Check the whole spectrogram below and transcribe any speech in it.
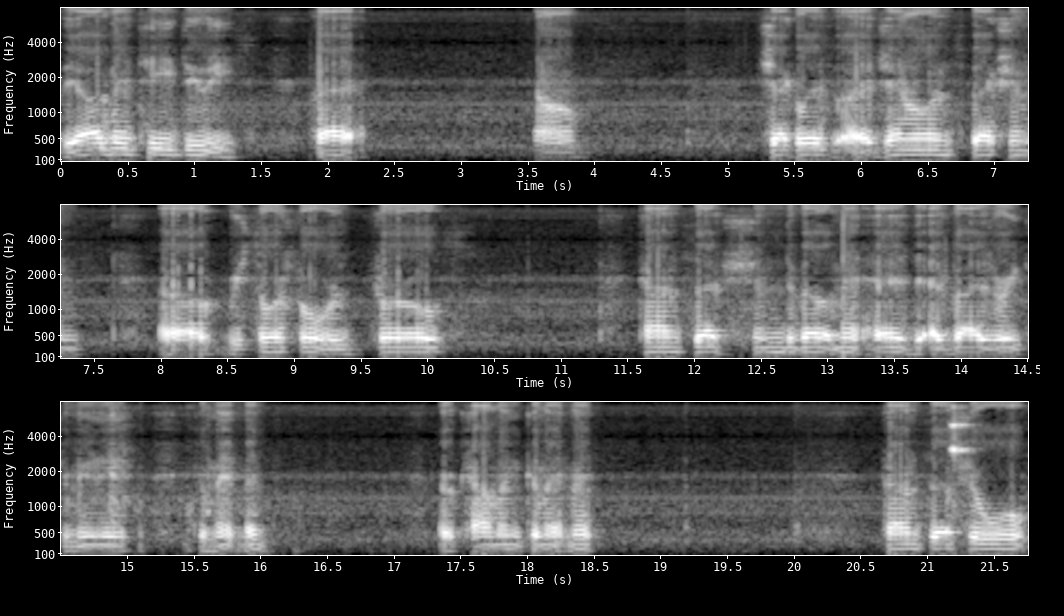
The augmentee duties. Um, checklist, uh, general inspection, uh, resourceful referrals, Conception Development Head Advisory Community Commitment or Common Commitment. Conceptual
